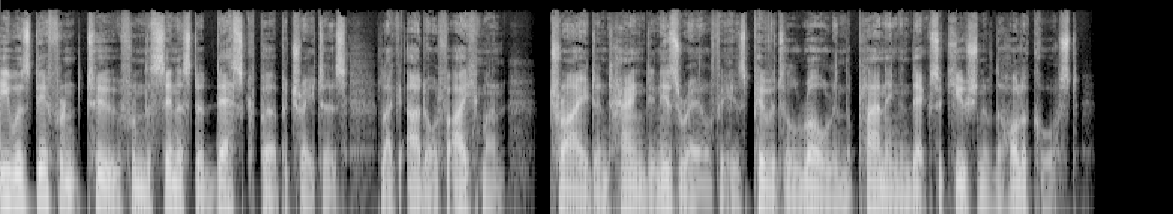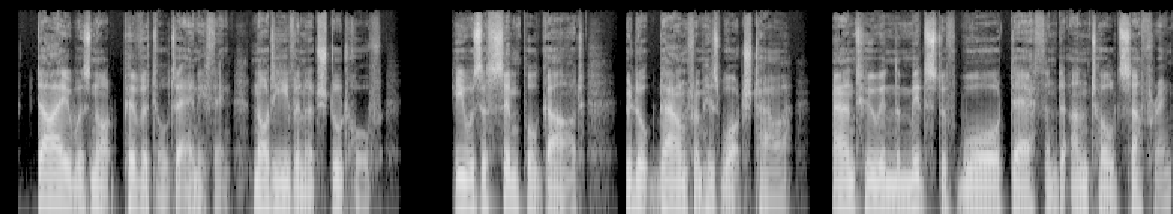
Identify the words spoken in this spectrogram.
He was different, too, from the sinister desk perpetrators like Adolf Eichmann, tried and hanged in Israel for his pivotal role in the planning and execution of the Holocaust. Dey was not pivotal to anything, not even at Stutthof. He was a simple guard who looked down from his watchtower and who, in the midst of war, death, and untold suffering,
